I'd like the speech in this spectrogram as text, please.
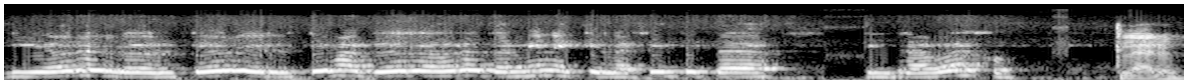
Y ahora lo, el, peor, el tema peor ahora también es que la gente está sin trabajo. Claro.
